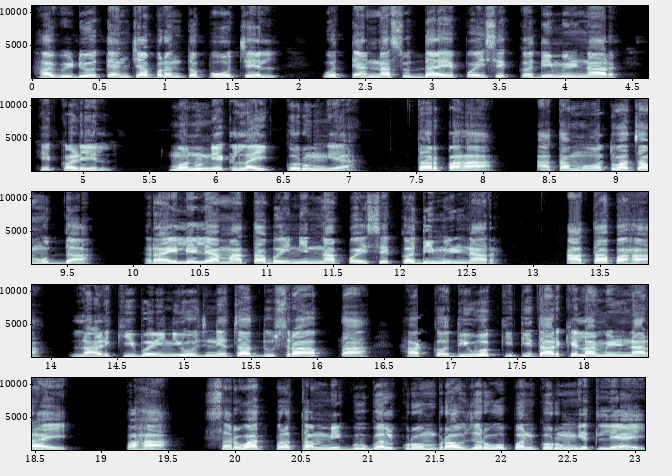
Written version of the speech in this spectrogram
हा व्हिडिओ त्यांच्यापर्यंत पोहोचेल व त्यांनासुद्धा हे पैसे कधी मिळणार हे कळेल. म्हणून एक लाईक करून घ्या. तर पहा आता महत्त्वाचा मुद्दा. राहिलेल्या माता बहिणींना पैसे कधी मिळणार? आता पहा लाडकी बहीण योजनेचा दुसरा हप्ता हा कधी व किती तारखेला मिळणार आहे? पहा सर्वात प्रथम मी गुगल क्रोम ब्राउझर ओपन करून घेतले आहे.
